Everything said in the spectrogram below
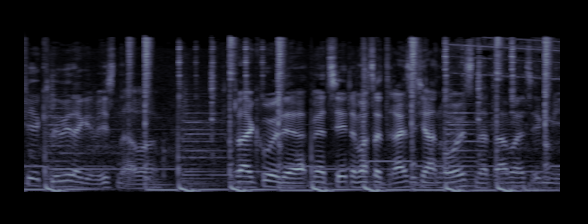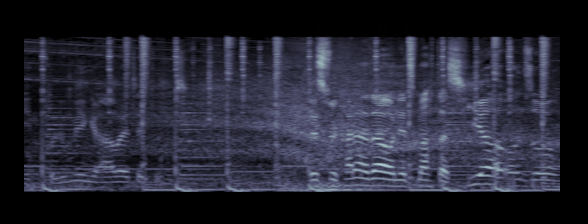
vier Kilometer gewesen, aber total cool. Der hat mir erzählt, er macht seit 30 Jahren Holz und hat damals irgendwie in Kolumbien gearbeitet und das für Kanada und jetzt macht das hier und so.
